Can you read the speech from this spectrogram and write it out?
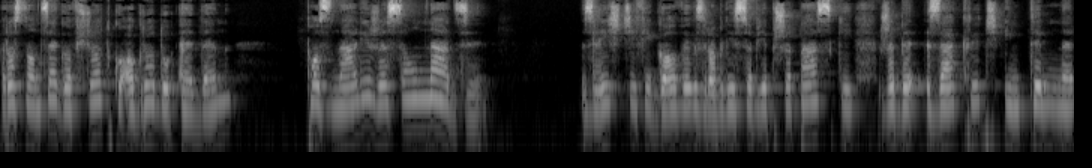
rosnącego w środku ogrodu Eden, poznali, że są nadzy. Z liści figowych zrobili sobie przepaski, żeby zakryć intymne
